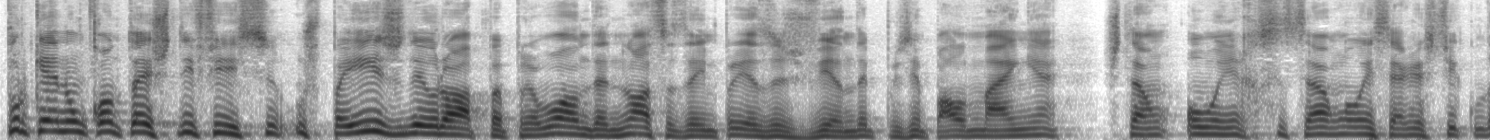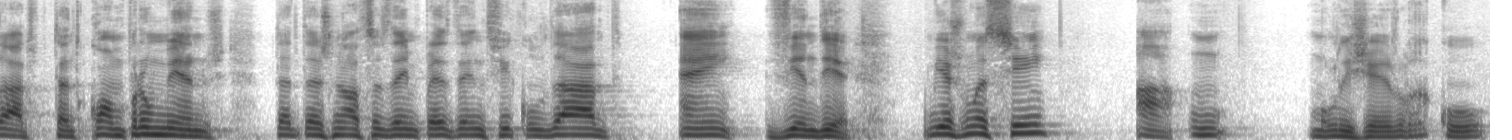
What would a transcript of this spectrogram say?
Porque é num contexto difícil. Os países da Europa para onde as nossas empresas vendem, por exemplo, a Alemanha, estão ou em recessão ou em sérias dificuldades. Portanto, compram menos. Portanto, as nossas empresas têm dificuldade em vender. Mesmo assim, há um, um ligeiro recuo,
